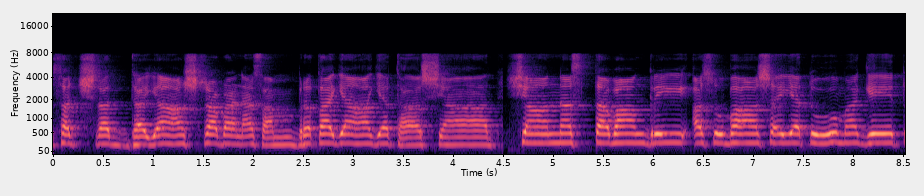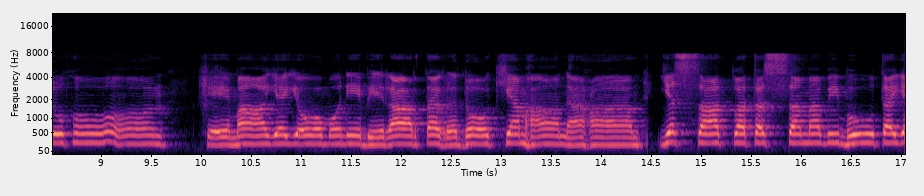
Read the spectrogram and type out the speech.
सच्छ्रद्धया श्रवणसम्भृतया यथा स्यात्। श्यान्नस्तवाङ्घ्री अशुभाषयतु मघेतुः क्षेमाय यो मुनिभिरार्तहृदोह्यमानः यः सात्वतः समविभूतय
